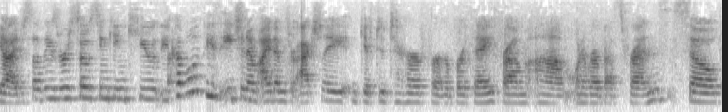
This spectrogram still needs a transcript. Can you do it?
yeah, I just thought these were so stinking cute. A couple of these H&M items were actually gifted to her for her birthday from um, one of our best friends. So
